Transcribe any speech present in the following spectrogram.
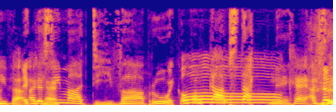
diva, Ek is okay. ma diva, bro. Ek kom van Kaapstad, nee. Oh, okay, I see,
